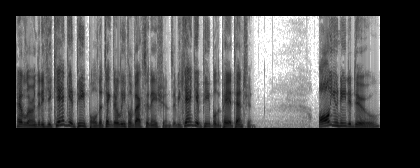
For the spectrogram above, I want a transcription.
have learned that if you can't get people to take their lethal vaccinations, if you can't get people to pay attention, all you need to do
